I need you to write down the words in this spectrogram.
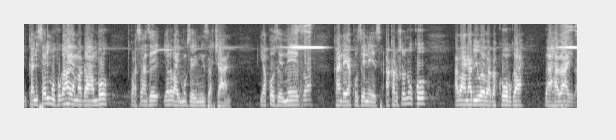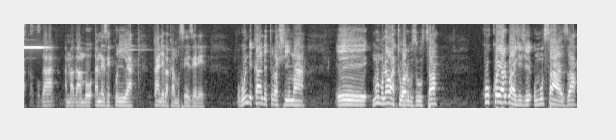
ikanisa rimuvugaho aya magambo twasanze yarabaye umubyeyi mwiza cyane yakoze neza kandi yakoze neza. Akarusho ni uko abana biwe b'abakobwa bahabaye bakavuga amagambo ameze kuriya kandi bakamusezerera. Ubundi kandi turashima eh, murumuna wacu wa ruzutsa kuko yarwajije umusaza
